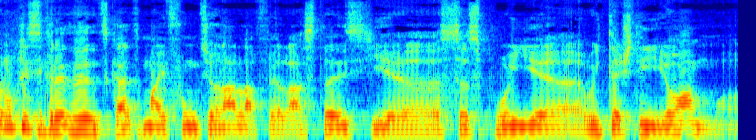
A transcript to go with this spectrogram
Nu Cristi, credeți că ați mai funcționat la fel astăzi să spui, uite știi, eu am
